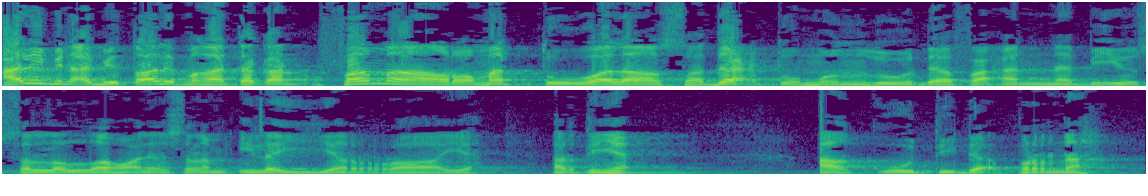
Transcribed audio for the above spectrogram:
Ali bin Abi Thalib mengatakan, "Fama ramattu wala sada'tu mundu dafa'an Nabi sallallahu alaihi wasallam ilayya rayah." Artinya, aku tidak pernah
